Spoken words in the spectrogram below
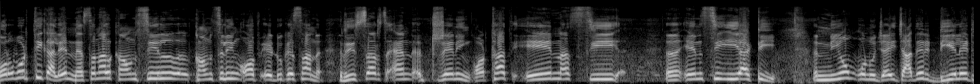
পরবর্তীকালে national council, counselling of education, research and training অর্থাৎ এনসি এনসিইআরটি নিয়ম অনুযায়ী যাদের ডিএলএড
